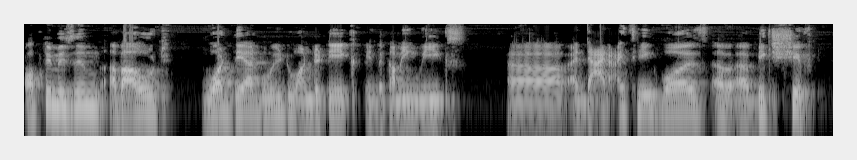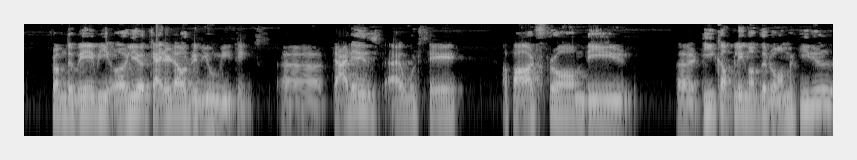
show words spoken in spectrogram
optimism about what they are going to undertake in the coming weeks. And that I think was a, a big shift from the way we earlier carried out review meetings. That is, I would say, apart from the uh, decoupling of the raw material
